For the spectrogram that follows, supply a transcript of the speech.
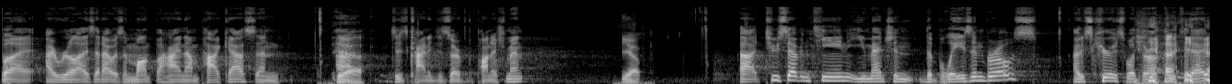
but I realized that I was a month behind on podcasts and uh, Yeah. just kind of deserved the punishment. Yep. Uh, 217, you mentioned the Blazin' Bros. I was curious what they're up to today.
